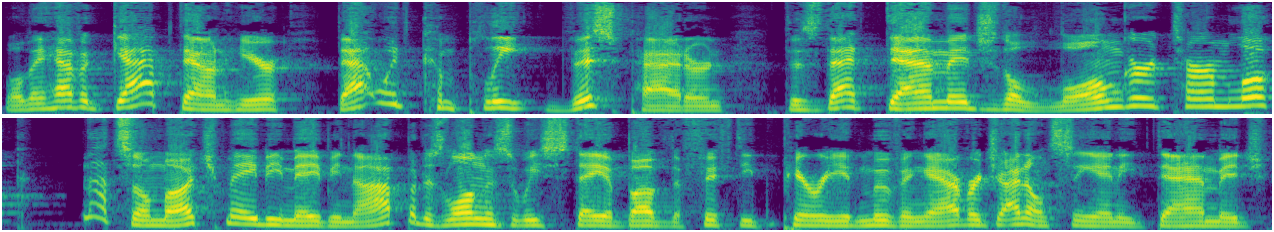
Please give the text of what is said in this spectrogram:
Well, they have a gap down here. That would complete this pattern. Does that damage the longer term look? Not so much, maybe, maybe not, but as long as we stay above the 50 period moving average, I don't see any damage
